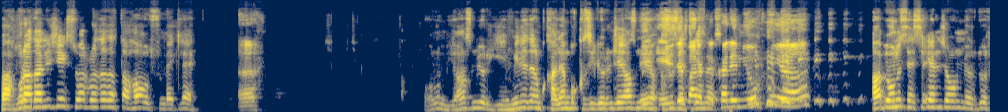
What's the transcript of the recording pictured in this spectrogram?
Bak burada Ali Jax var burada da Taha olsun bekle. Heh. Oğlum yazmıyor yemin ederim kalem bu kızı görünce E, yazmıyor. Kızın evde sesi başka gelmez. kalem yok mu ya? Abi onun sesi gelince olmuyor dur.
